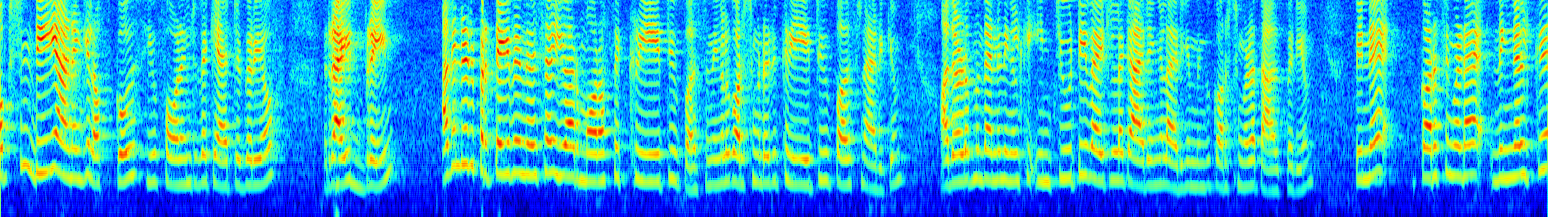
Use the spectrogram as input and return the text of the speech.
option B ആണെങ്കിൽ of course you follow in to the category of right brain അതിന്റെ ഒരു പ്രത്യേകത എന്ന് വെച്ചാൽ you are more of a creative person നിങ്ങൾ കുറച്ചും കൂടെ ഒരു ക്രിയേറ്റീവ് പേഴ്സൺ ആയിരിക്കും. അതോടൊപ്പം തന്നെ നിങ്ങൾക്ക് ഇന്റ്യൂട്ടീവ് ആയിട്ടുള്ള കാര്യങ്ങളായിരിക്കും നിങ്ങൾക്ക് കുറച്ചും കൂടെ താല്പര്യം. പിന്നെ കുറച്ചും കൂടെ നിങ്ങൾക്ക്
